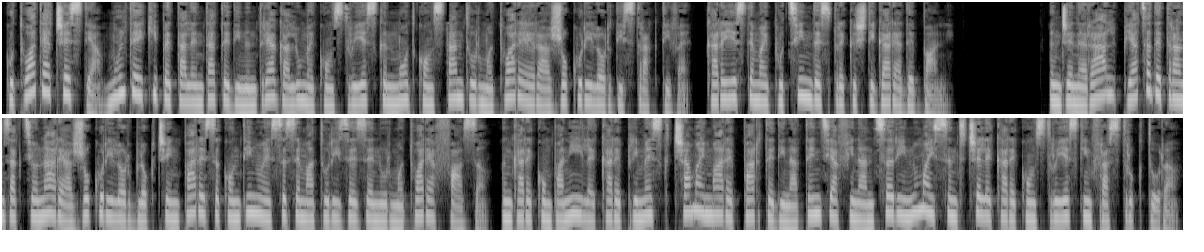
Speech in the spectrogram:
Cu toate acestea, multe echipe talentate din întreaga lume construiesc în mod constant următoarea era a jocurilor distractive, care este mai puțin despre câștigarea de bani. În general, piața de tranzacționare a jocurilor blockchain pare să continue să se maturizeze în următoarea fază, în care companiile care primesc cea mai mare parte din atenția finanțării nu mai sunt cele care construiesc infrastructură,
